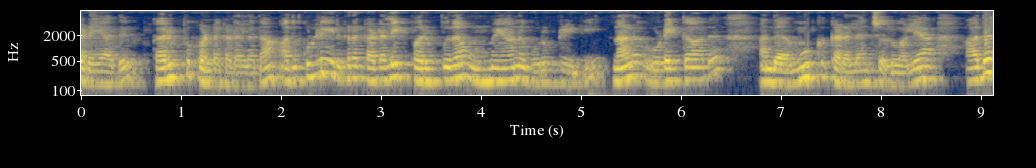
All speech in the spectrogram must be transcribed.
கிடையாது. கருப்பு கொண்ட கடலை தான். அதுக்குள்ளே இருக்கிற கடலை பருப்பு தான் உண்மையான குரு பிரீதி அதனால் உடைக்காத அந்த மூக்கு கடலைன்னு சொல்லுவோம் இல்லையா அதை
